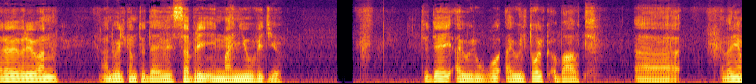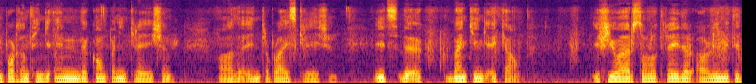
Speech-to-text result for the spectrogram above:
Hello everyone and welcome today with Sabri in my new video. Today I will I will talk about uh, a very important thing in the company creation or the enterprise creation. It's the banking account. If you are a solo trader or limited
